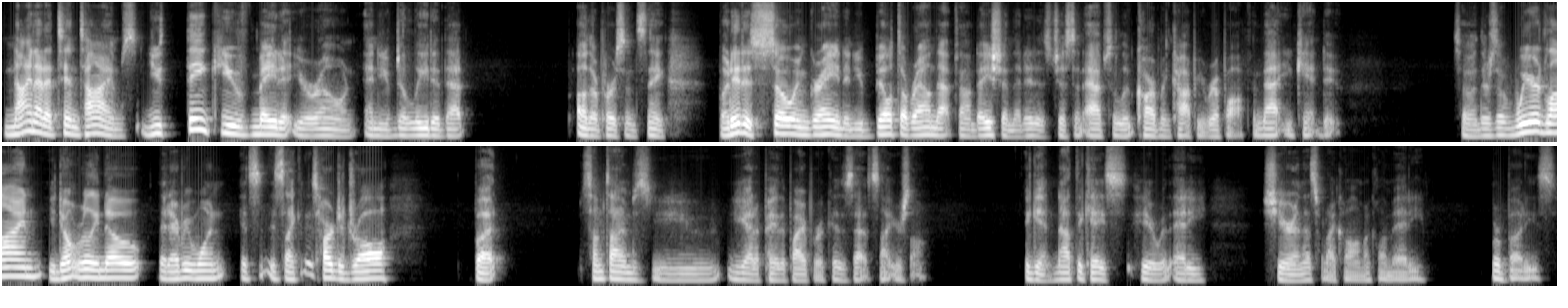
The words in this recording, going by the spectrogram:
nine out of 10 times, you think you've made it your own and you've deleted that other person's thing. But it is so ingrained and you built around that foundation that it is just an absolute carbon copy ripoff. And that you can't do. So there's a weird line. You don't really know that everyone, it's it's like it's hard to draw but sometimes you you got to pay the piper because that's not your song. Again, not the case here with Eddie Sheeran. That's what I call him. I call him Eddie. We're buddies.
